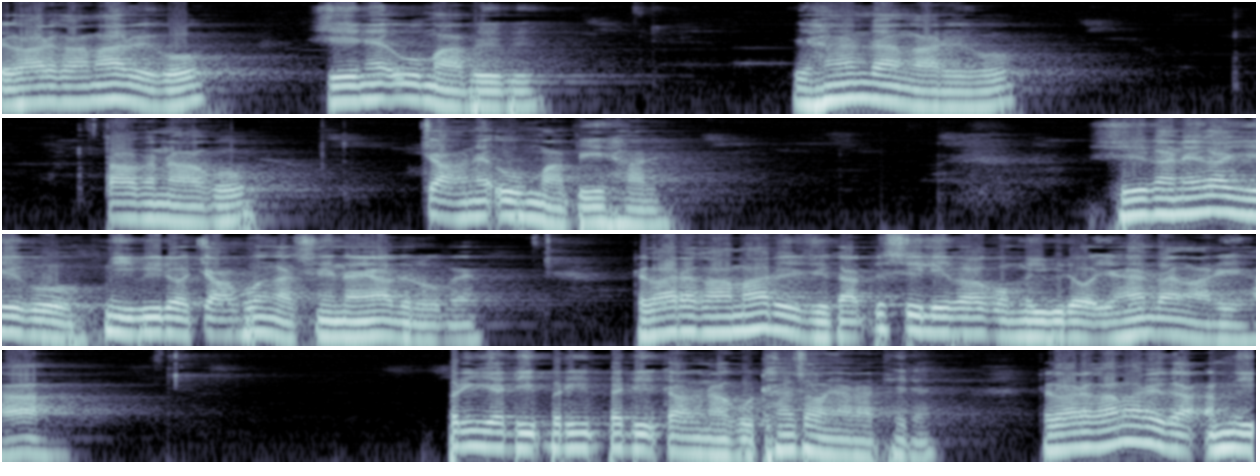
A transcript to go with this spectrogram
ဒကာဒကာမတွေကိုရေနဲ့ဥမာပေးပြီးယဟန်တန်ဃာတွေကိုသာသနာကို ကြာနဲ့ဥမာပေးထားတယ်ရေကန်တွေကရေကိုမှီပြီးတော့ကြာဝင်းကရှင်းတန်ရတယ်လို့ပဲဒကာဒကာမတွေစီကပစ္စည်းလေးပါးကိုမှီပြီးတော့ယဟန်တန်ဃာတွေဟာပရိယတ္တိပရိပတ္တိသာသနာကိုထမ်းဆောင်ရတာဖြစ်တယ်ဒကာဒကာမတွေကအမိ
